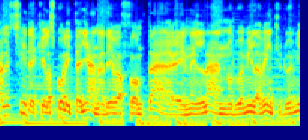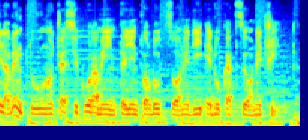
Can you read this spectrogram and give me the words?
Tra le sfide che la scuola italiana deve affrontare nell'anno 2020-2021 c'è sicuramente l'introduzione di educazione civica.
